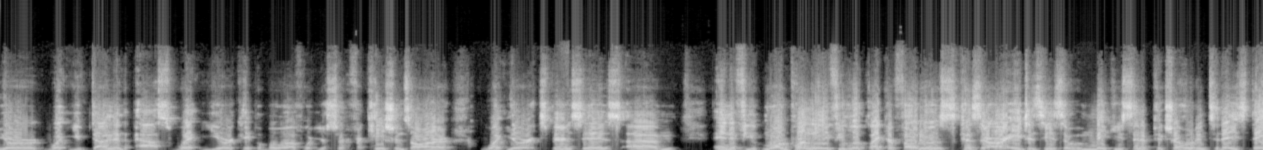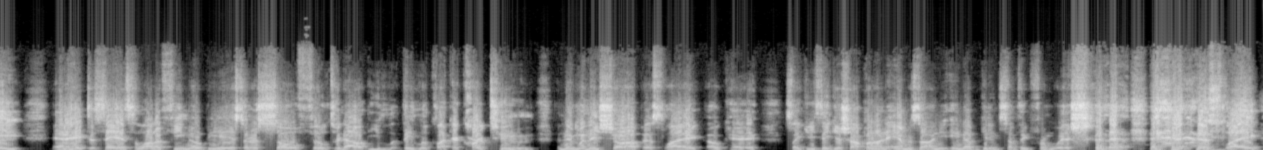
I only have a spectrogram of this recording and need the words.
your what you've done in the past, what you're capable of, what your certifications are, what your experience is. Um, and if you, more importantly, if you look like your photos, because there are agencies that will make you send a picture holding today's date. And I hate to say it, it's a lot of female BAs that are so filtered out, you, they look like a cartoon. And then when they show up, it's like, okay, it's like you think you're shopping on Amazon, you end up getting something from Wish. it's like,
